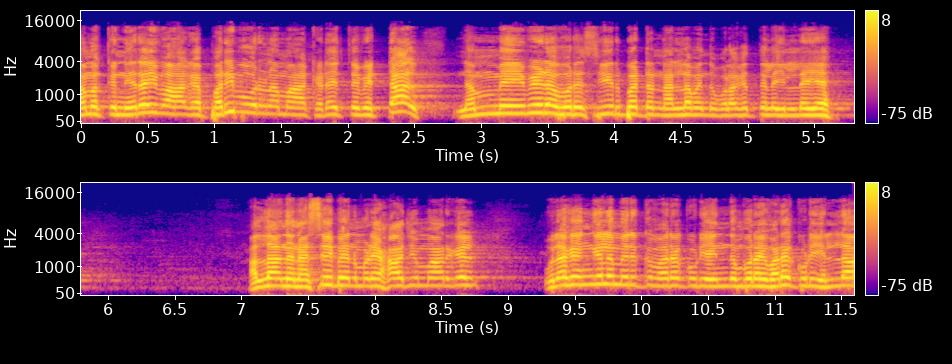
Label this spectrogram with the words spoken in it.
நமக்கு நிறைவாக பரிபூர்ணமாக கிடைத்து விட்டால் நம்மை விட ஒரு சீர்பட்ட நல்லவன் இந்த உலகத்தில் இல்லையே. அல்லாஹ் அந்த நசீப் நம்முடைய ஹாஜிமார்கள் உலகெங்கிலும் இருக்கு வரக்கூடிய இந்த முறை வரக்கூடிய எல்லா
